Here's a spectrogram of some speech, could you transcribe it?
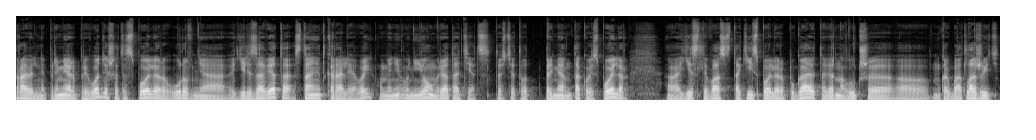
правильный пример приводишь, это спойлер уровня Елизавета станет королевой, у, меня, у нее умрет отец. То есть это вот примерно такой спойлер. А, если вас такие спойлеры пугают, наверное, лучше а, ну, как бы отложить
